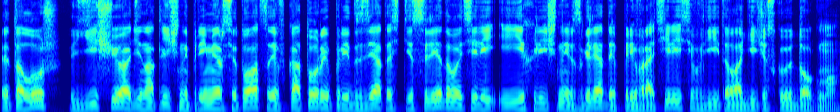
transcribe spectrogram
Эта ложь – еще один отличный пример ситуации, в которой предвзятость исследователей и их личные взгляды превратились в диетологическую догму.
